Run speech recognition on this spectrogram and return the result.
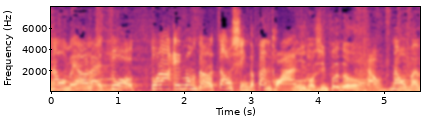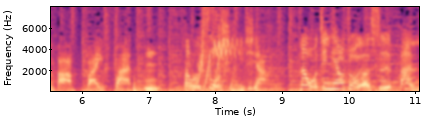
那我们要来做哆啦 A 梦的造型的饭团。嗯，好兴奋哦。好，那我们把白饭嗯稍微塑形一下。那我今天要做的是半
